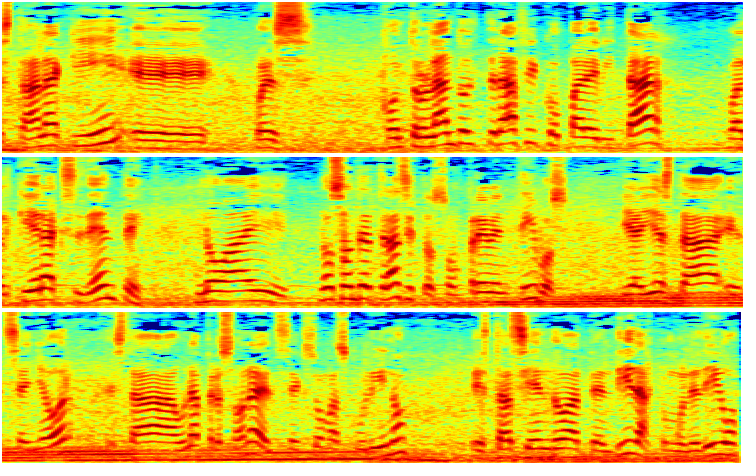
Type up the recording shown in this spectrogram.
Están aquí eh, pues controlando el tráfico para evitar cualquier accidente. No hay no son de tránsito son preventivos y ahí está el señor, está una persona del sexo masculino, está siendo atendida, como le digo,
